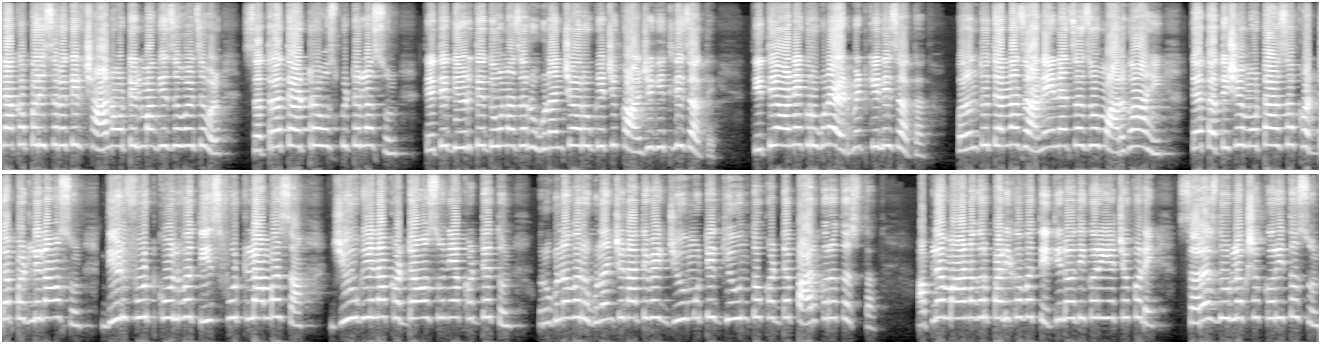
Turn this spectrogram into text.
नाका परिसरातील छान हॉटेल मागे जवळजवळ सतरा ते अठरा हॉस्पिटल असून तेथे दीड ते दोन हजार रुग्णांच्या आरोग्याची काळजी घेतली जाते. तिथे अनेक रुग्ण ऍडमिट केली जातात परंतु त्यांना जाण्या येण्याचा जो मार्ग आहे त्यात अतिशय मोठा असा खड्डा पडलेला असून दीड फूट खोल व तीस फूट लांब असा जीव घेणा खड्डा असून या खड्ड्यातून रुग्ण व रुग्णांचे नातेवाईक जीव मुठीत घेऊन तो खड्डा पार करत असतात. आपल्या महानगरपालिका व तेथील अधिकारी याच्याकडे सरस दुर्लक्ष करीत असून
